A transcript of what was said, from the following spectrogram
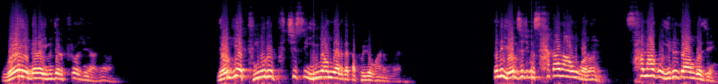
왜 내가 이 문제를 풀어주냐면 여기에 등호를 붙일 수 있냐 없냐를 갖다 보려고 하는 거예요. 근데 여기서 지금 4가 나온 거는 3하고 1을 더한 거지.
